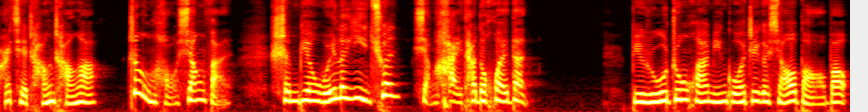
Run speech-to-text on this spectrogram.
而且常常啊，正好相反，身边围了一圈想害他的坏蛋。比如中华民国这个小宝宝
